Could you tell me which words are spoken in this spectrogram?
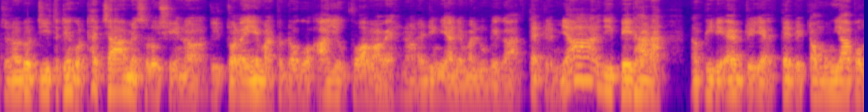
ကျွန်တော်တို့ဒီသတင်းကိုထပ်ချားမယ်ဆိုလို့ရှိရင်တော့ဒီတော်လိုင်းရေးမှာတော်တော်ကိုအာရုံသွားမှာပဲနော်အဲ့ဒီနေရာတွေမှာလူတွေကအသက်တွေအများကြီးပေးထားတာနော် PDF တွေရဲ့အသက်တွေတောင်ပုံရပုံ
